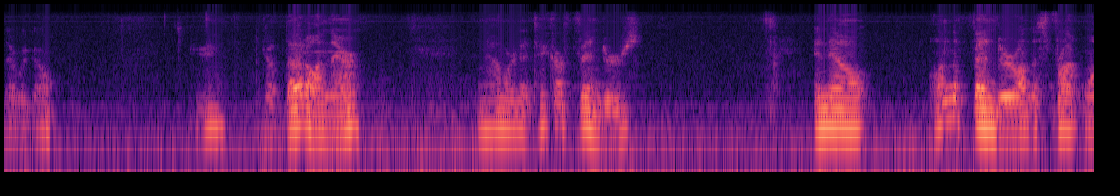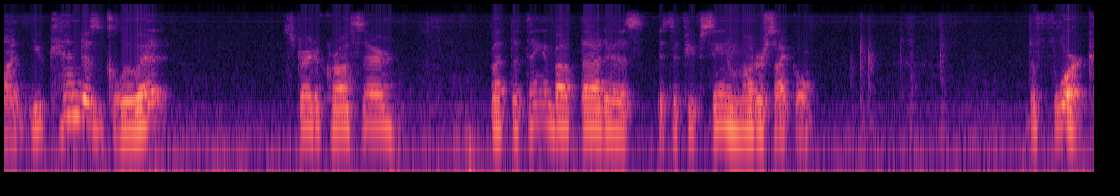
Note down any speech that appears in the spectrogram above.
There we go. Okay, got that on there. Now we're going to take our fenders. And now on the fender, on this front one, you can just glue it straight across there. But the thing about that is, is if you've seen a motorcycle, the fork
